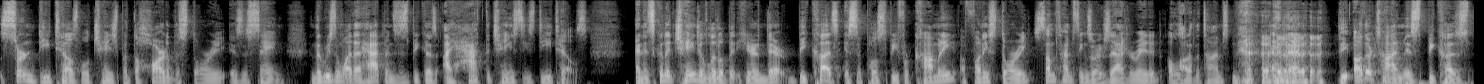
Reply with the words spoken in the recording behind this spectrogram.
certain details will change, but the heart of the story is the same. And the reason why that happens is because I have to change these details. And it's going to change a little bit here and there because it's supposed to be for comedy, a funny story. Sometimes things are exaggerated, a lot of the times. and then the other time is because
